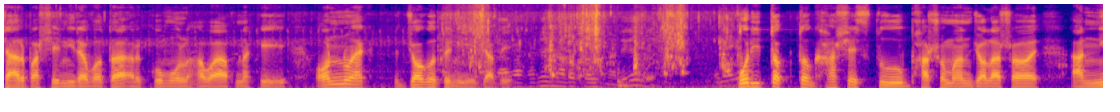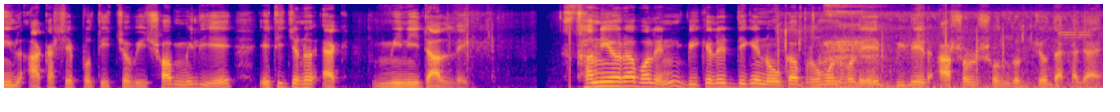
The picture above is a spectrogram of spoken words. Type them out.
চারপাশে নিরাপত্তা আর কোমল হাওয়া আপনাকে অন্য এক জগতে নিয়ে যাবে। পরিত্যক্ত ঘাসের স্তূপ, ভাসমান জলাশয় আর নীল আকাশে প্রতিচ্ছবি সব মিলিয়ে এটি যেন এক মিনি ডাল লেক। স্থানীয়রা বলেন, বিকেলের দিকে নৌকা ভ্রমণ হলে বিলের আসল সৌন্দর্য দেখা যায়।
